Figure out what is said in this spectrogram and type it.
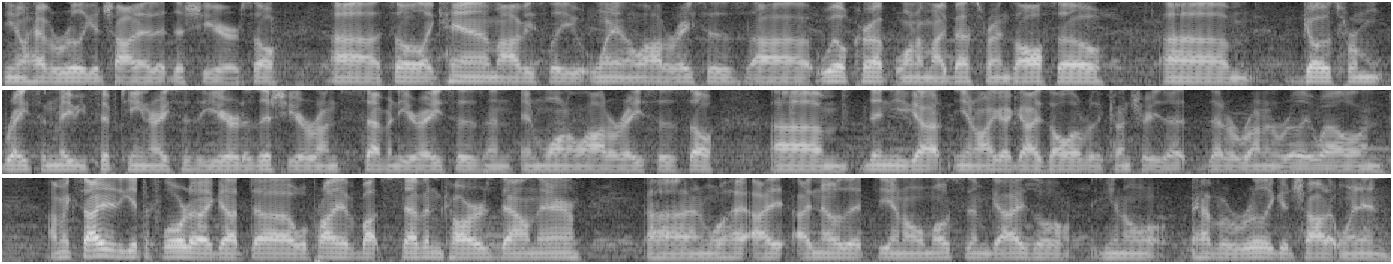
you know, have a really good shot at it this year. So, uh, so like him, obviously winning a lot of races. Uh, Will Krupp, one of my best friends, also. Um, goes from racing maybe 15 races a year to this year runs 70 races and, and won a lot of races. So um, then you got, you know, I got guys all over the country that, that are running really well. And I'm excited to get to Florida. I got, uh, we'll probably have about seven cars down there. Uh, and we'll ha- I, I know that you know most of them guys will you know have a really good shot at winning.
